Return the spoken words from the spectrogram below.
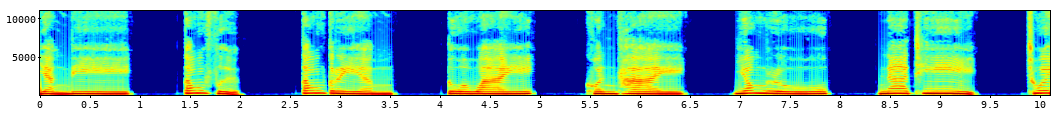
อย่างดี ต้องฝึก ต้องเตรียม ตัวไว้ คนไทย ย่อมรู้ หน้าที่ ช่วย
